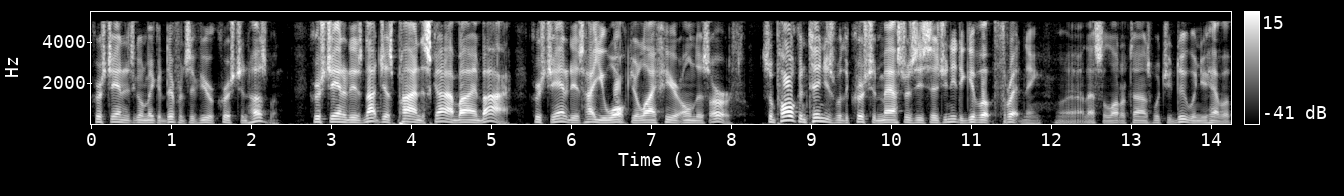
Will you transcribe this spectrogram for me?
Christianity is going to make a difference if you're a Christian husband. Christianity is not just pie in the sky by and by. Christianity is how you walk your life here on this earth. So Paul continues with the Christian masters. He says you need to give up threatening. Well, that's a lot of times what you do when you have a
